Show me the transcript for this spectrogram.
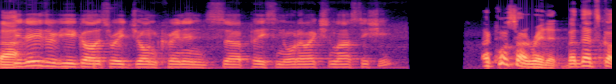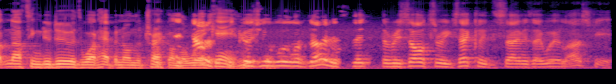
but Did either of you guys read John Crennan's uh, piece in Auto Action last issue? of course I read it. But that's got nothing to do with what happened on the track on the does, weekend. because you will have noticed that the results are exactly the same as they were last year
